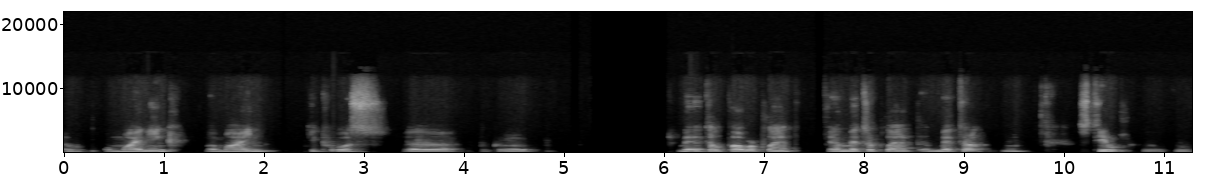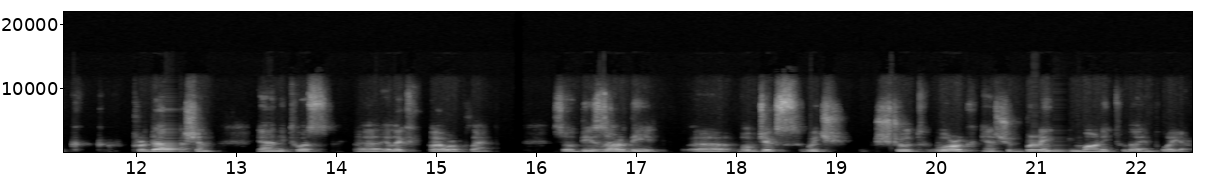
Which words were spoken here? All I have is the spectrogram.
um, mining, a mine. It was uh, uh, metal power plant, a metal plant, a metal mm, steel production, and it was electric power plant. So these are the uh, objects which should work and should bring money to the employer.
